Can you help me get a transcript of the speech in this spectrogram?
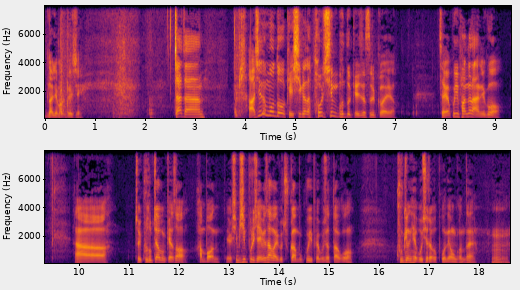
날리면 안 되지. 짜잔. 아시는 분도 계시거나 보신 분도 계셨을 거예요. 제가 구입한 건 아니고 아 저희 구독자분께서 한번 심심풀이 재미삼아 이거 축구 한번 구입해 보셨다고 구경해 보시라고 보내온 건데 음.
